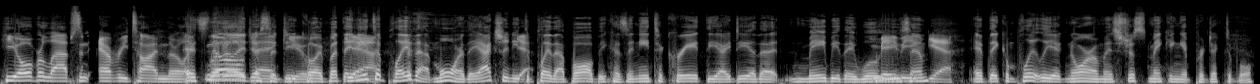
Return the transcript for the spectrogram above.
He overlaps, and every time they're like, it's "No, literally just a thank you." decoy, but they Yeah. need to play that more. They actually need Yeah. to play that ball because they need to create the idea that maybe they will Maybe, use him. yeah. If they completely ignore him, it's just making it predictable.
